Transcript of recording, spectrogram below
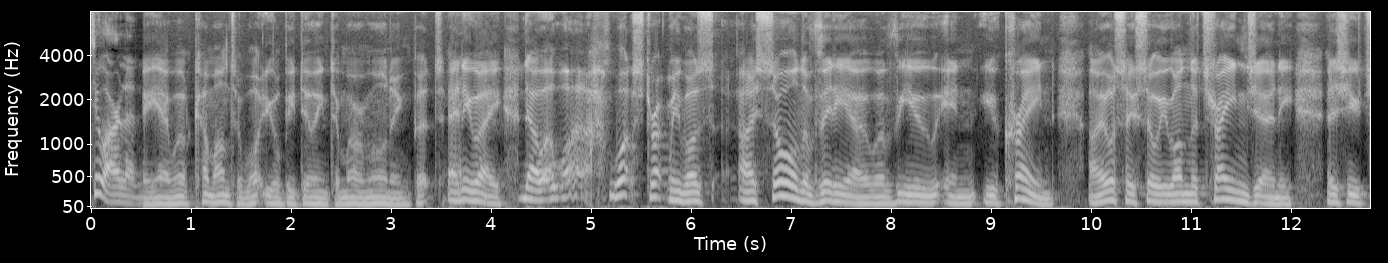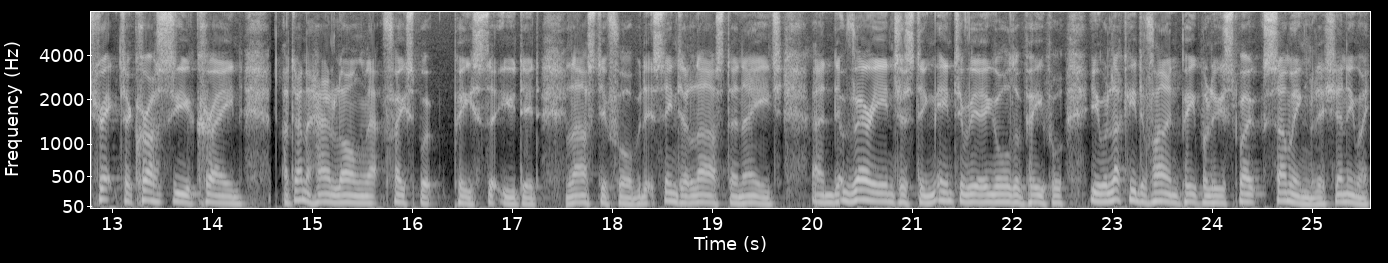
to Ireland. Yeah, we'll come on to what you'll be doing tomorrow morning. But anyway, no, uh, what struck me was I saw the video of you in Ukraine. I also saw you on the train journey as you trekked across Ukraine. I don't know how long that Facebook piece that you did lasted for, but it seemed to last an age. And very interesting interviewing all the people. You were lucky to find people who spoke some English anyway.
